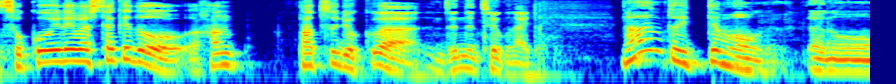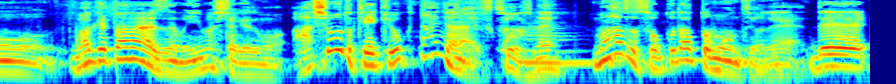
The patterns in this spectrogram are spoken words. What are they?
底入れはしたけど、反発力は全然強くないと。なんと言っても、あの、マーケットアナライズでも言いましたけども、足元景気良くないじゃないですか。そうですね。まずそこだと思うんですよね。で、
